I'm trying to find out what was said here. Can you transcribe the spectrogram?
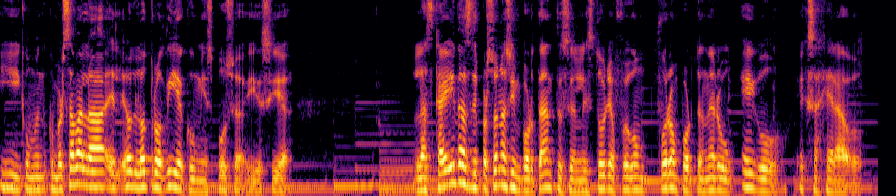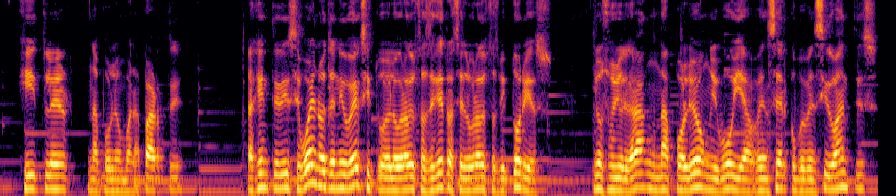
Y conversaba el otro día con mi esposa y decía, las caídas de personas importantes en la historia fueron, fueron por tener un ego exagerado. Hitler, Napoleón Bonaparte. La gente dice, bueno, he tenido éxito, he logrado estas guerras, he logrado estas victorias. Yo soy el gran Napoleón y voy a vencer como he vencido antes.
